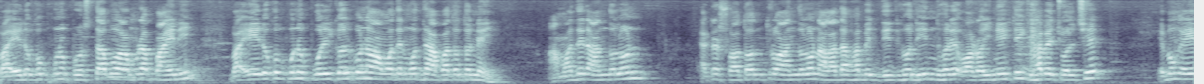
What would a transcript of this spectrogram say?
বা এরকম কোনো প্রস্তাবও আমরা পাইনি বা এরকম কোনো পরিকল্পনাও আমাদের মধ্যে আপাতত নেই। আমাদের আন্দোলন একটা স্বতন্ত্র আন্দোলন আলাদাভাবে দীর্ঘদিন ধরে অরাজনৈতিকভাবে চলছে এবং এই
